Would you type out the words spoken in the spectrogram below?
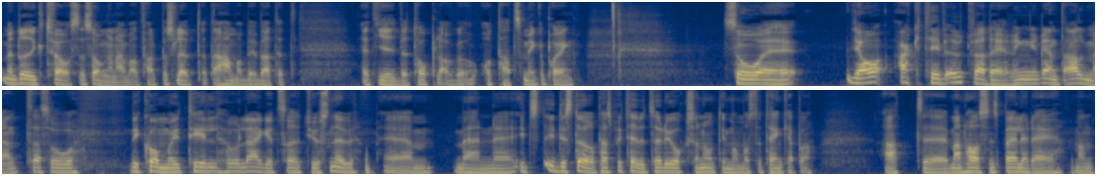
men drygt två säsongerna i vart fall på slutet, där Hammarby varit ett, ett givet topplag och, och tagit så mycket poäng. Så eh, ja, aktiv utvärdering rent allmänt. Alltså, vi kommer ju till hur läget ser ut just nu. Eh, men eh, i, i det större perspektivet så är det ju också någonting man måste tänka på att eh, man har sin spelidé, man,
